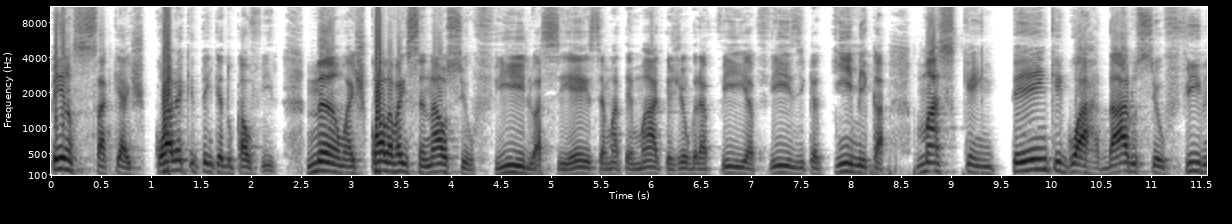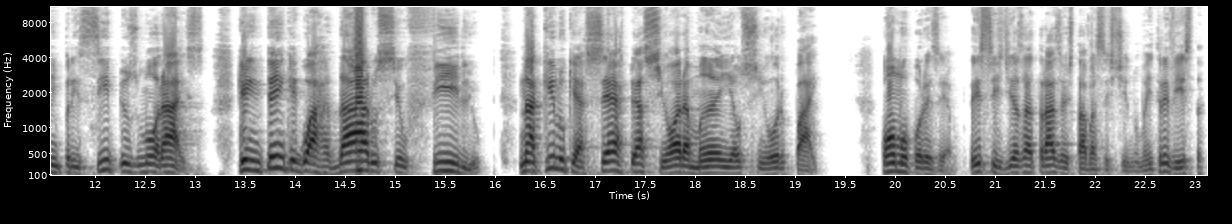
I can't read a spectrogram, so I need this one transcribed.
pensa que a escola é que tem que educar o filho. Não, a escola vai ensinar o seu filho a ciência, a matemática, a geografia, a física, a química, mas quem tem que guardar o seu filho em princípios morais, quem tem que guardar o seu filho naquilo que é certo é a senhora mãe, é o senhor pai. Como, por exemplo, esses dias atrás eu estava assistindo uma entrevista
